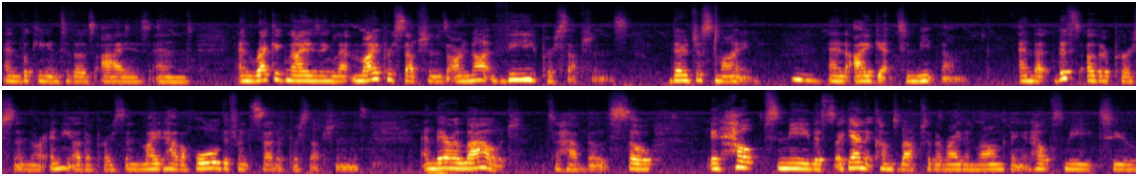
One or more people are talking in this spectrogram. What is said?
and looking into those eyes and and recognizing that my perceptions are not the perceptions. They're just mine. Mm. And I get to meet them. And that this other person or any other person might have a whole different set of perceptions. And they're allowed to have those. So it helps me this again it comes back to the right and wrong thing. It helps me to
